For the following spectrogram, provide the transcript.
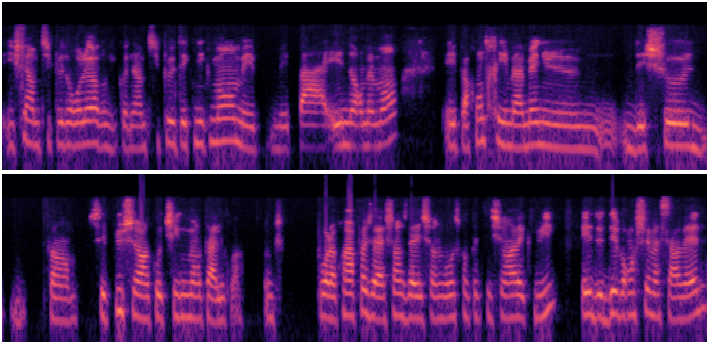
il fait un petit peu de roller, donc il connaît un petit peu techniquement, mais mais pas énormément. Et par contre, il m'amène des choses. Enfin, c'est plus sur un coaching mental, quoi. Donc pour la première fois, j'ai la chance d'aller sur une grosse compétition avec lui et de débrancher ma cervelle,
